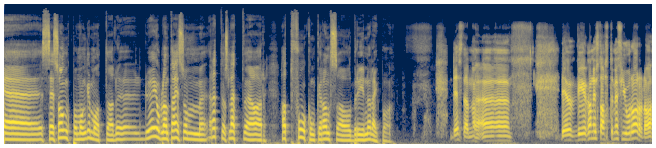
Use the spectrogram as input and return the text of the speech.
eh, sesong på mange måter. Du, du er jo blant de som rett og slett har hatt få konkurranser å bryne deg på. Det stemmer. Uh, det, vi kan jo starte med fjoråret, da.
